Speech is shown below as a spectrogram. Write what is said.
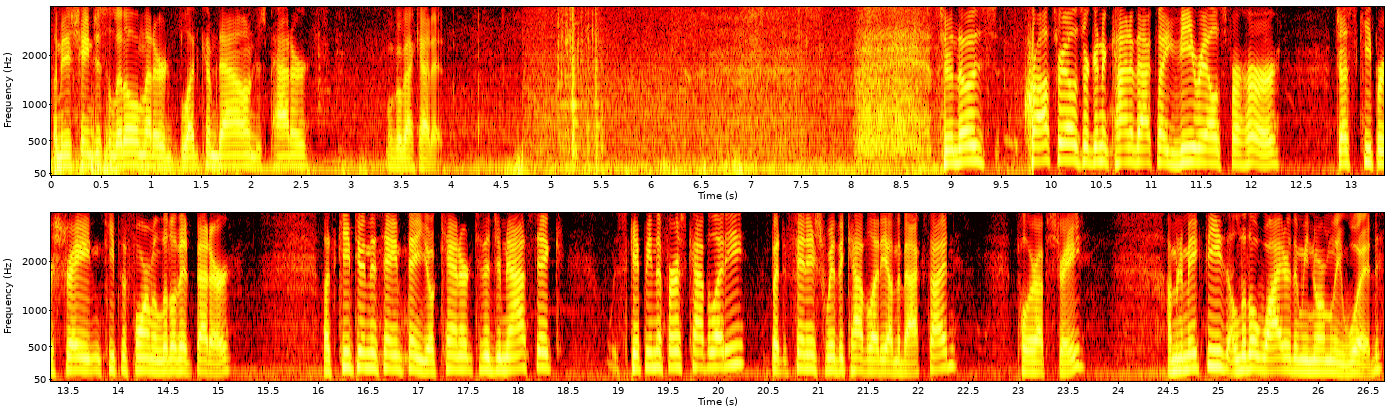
Let me just change this a little and let her blood come down, just pat her. We'll go back at it. So those cross rails are gonna kind of act like V rails for her, just keep her straight and keep the form a little bit better. Let's keep doing the same thing. You'll canter to the gymnastic, skipping the first cavaletti, but finish with the cavaletti on the backside. pull her up straight. I'm gonna make these a little wider than we normally would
